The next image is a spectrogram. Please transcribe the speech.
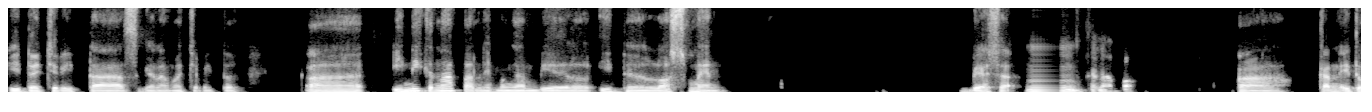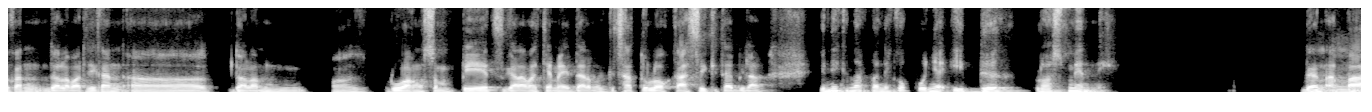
ide cerita segala macam itu. Uh, ini kenapa nih mengambil ide Lost Man? Biasa. Hmm, kenapa? Ah, kan itu kan dalam arti kan uh, dalam uh, ruang sempit segala macam ya, dalam satu lokasi kita bilang ini kenapa nih kok punya ide Lost Man nih? Dan hmm. apa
